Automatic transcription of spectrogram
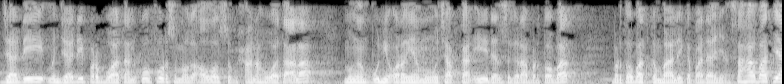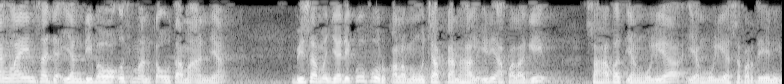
jadi menjadi perbuatan kufur. Semoga Allah Subhanahu Wa Taala mengampuni orang yang mengucapkan ini dan segera bertobat, bertobat kembali kepadanya. Sahabat yang lain saja yang dibawa Utsman keutamaannya bisa menjadi kufur kalau mengucapkan hal ini, apalagi sahabat yang mulia yang mulia seperti ini.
